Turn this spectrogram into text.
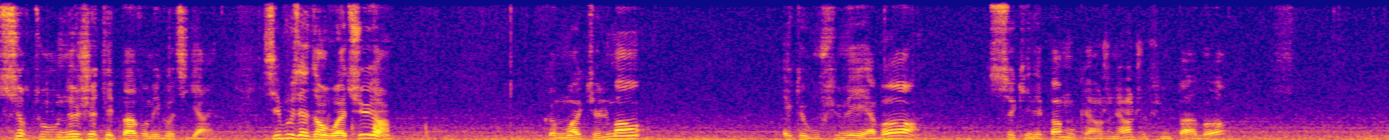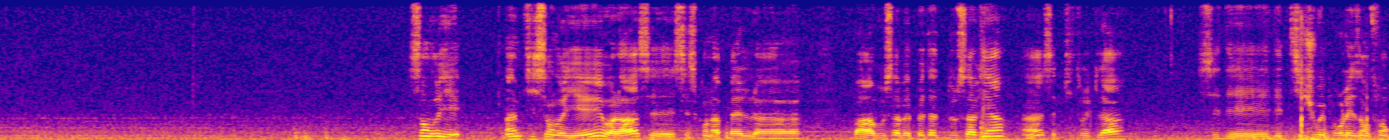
surtout ne jetez pas vos mégots de cigarettes. Si vous êtes en voiture, comme moi actuellement, et que vous fumez à bord, ce qui n'est pas mon cas. En général, je ne fume pas à bord. Cendrier. Un petit cendrier, voilà, c'est ce qu'on appelle... euh, bah, vous savez peut-être d'où ça vient, hein, ces petits trucs-là. C'est des petits jouets pour les enfants.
